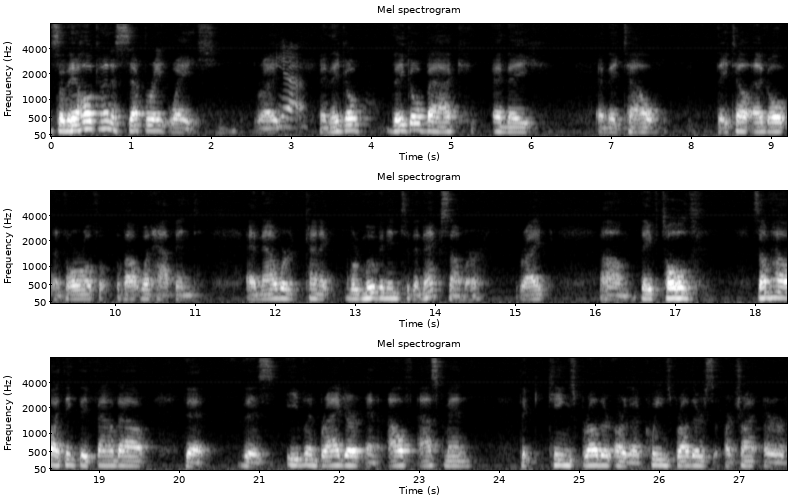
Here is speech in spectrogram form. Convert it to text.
so they all kind of separate ways, right? Yeah. and they go they go back and they and they tell they tell Egil and Thorolf about what happened and now we're kind of we're moving into the next summer right um, they've told somehow I think they found out that this Evelyn Braggart and Alf Askman the king's brother or the queen's brothers are trying are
